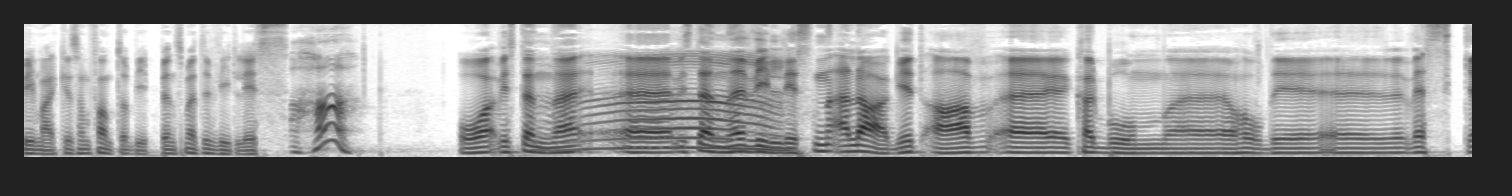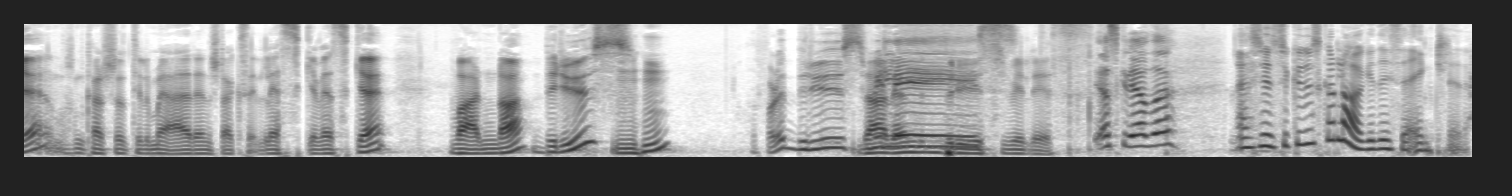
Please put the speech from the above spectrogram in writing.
bilmerket som fant opp Jeepen, som heter Willis. Aha! Og hvis denne, eh, hvis denne Willisen er laget av eh, karbonholdig eh, væske, som kanskje til og med er en slags leskevæske, hva er den da? Brus. Mhm. Da får du brus, Det er den Brus Willis. Jeg skrev det. Jeg syns ikke du skal lage disse enklere.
